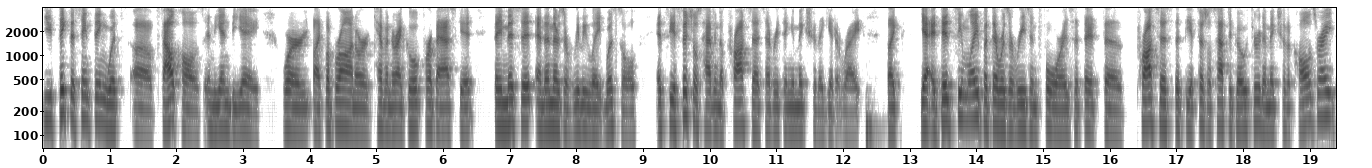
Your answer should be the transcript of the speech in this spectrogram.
you think the same thing with uh, foul calls in the NBA, where like LeBron or Kevin Durant go up for a basket, they miss it, and then there's a really late whistle. It's the officials having to process everything and make sure they get it right. Like, yeah, it did seem late, but there was a reason for is that the the process that the officials have to go through to make sure the call is right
